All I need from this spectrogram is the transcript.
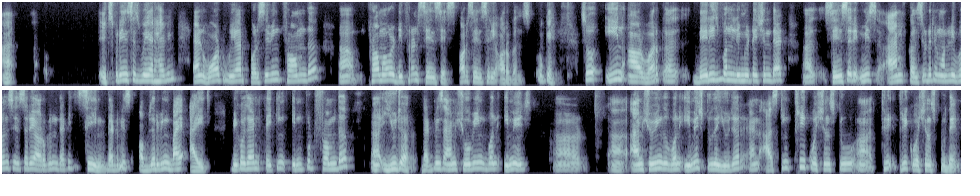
uh, experiences we are having and what we are perceiving from the uh, from our different senses or sensory organs. Okay. So in our work, uh, there is one limitation that uh, sensory means I am considering only one sensory organ that is seeing, that means observing by eyes, because I am taking input from the uh, user. That means I am showing one image. Uh, I am showing one image to the user and asking three questions to three three questions to them.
